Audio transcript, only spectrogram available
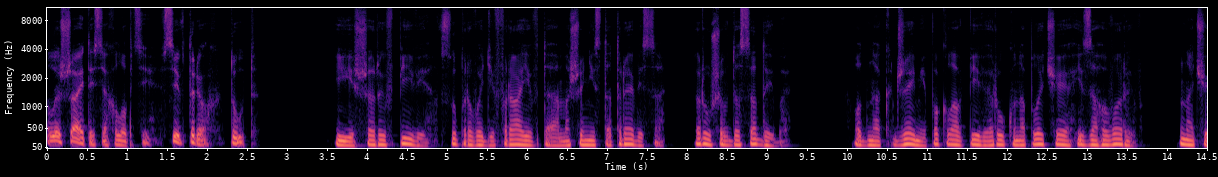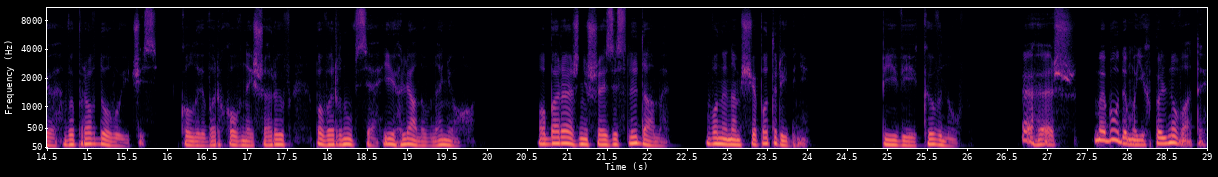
Лишайтеся, хлопці, всі втрьох тут. І шериф піві в супроводі фраїв та машиніста Тревіса рушив до садиби. Однак Джеймі поклав піві руку на плече і заговорив, наче виправдовуючись, коли верховний шериф повернувся і глянув на нього. Обережніше зі слідами, вони нам ще потрібні. Піві кивнув. Еге ж, ми будемо їх пильнувати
